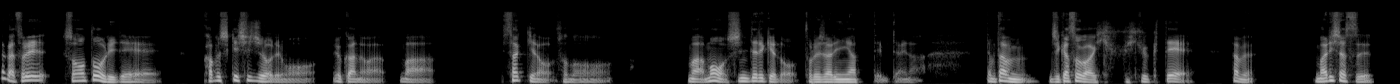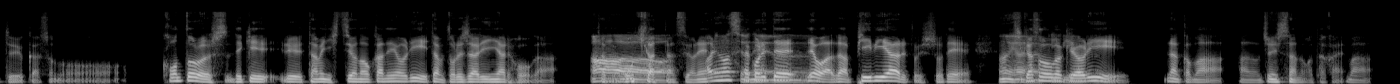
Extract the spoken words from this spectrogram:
だからそれ、その通りで、株式市場でもよくあるのは、まあ、さっきの、その、まあもう死んでるけどトレジャリにあってみたいなでも多分、時価総額が低くて、多分、マリシャスというか、その、コントロールできるために必要なお金より、多分トレジャーリーにある方が多分大きかったんですよね。ありますよね。これって、うん要は、PBR と一緒で、時価総額より、なんかまあ、あの、純資産の方が高い。まあ、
